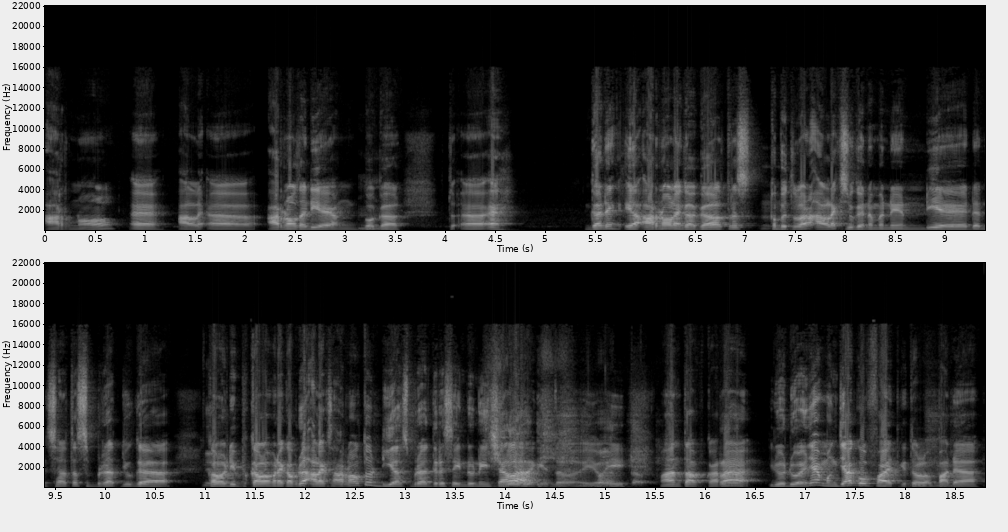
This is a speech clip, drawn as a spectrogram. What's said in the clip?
Arnold, eh, Ale, eh, Arnold tadi ya yang Hmm. gagal. Tuh, eh, eh, enggak deh, ya Arnold yang gagal. Terus Hmm. kebetulan Alex juga nemenin dia dan ternyata seberat juga. Iya. Kalau di kalau mereka berdua Alex Arnold tuh Diaz Brothers Indonesia lah gitu. Yoi. Mantap. Mantap karena dua-duanya emang jago fight gitu loh. Hmm. Pada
